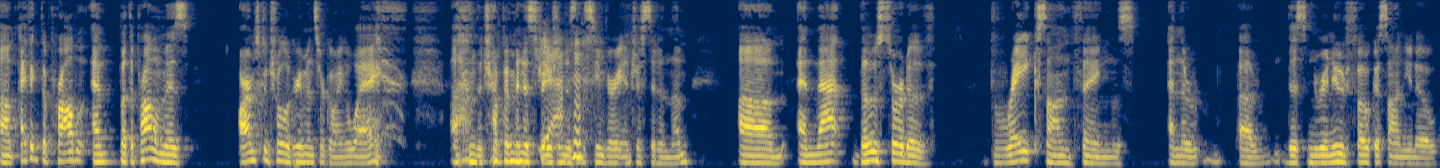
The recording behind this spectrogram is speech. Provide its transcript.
Um, I think the problem, and, but the problem is arms control agreements are going away. um, the Trump administration yeah. doesn't seem very interested in them, um, and that those sort of breaks on things and the uh, this renewed focus on you know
